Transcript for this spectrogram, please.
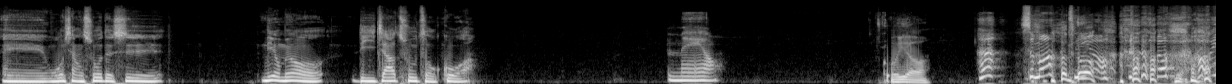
诶，我想说的是，你有没有离家出走过啊？没有。我有。啊？什么？你有？好意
